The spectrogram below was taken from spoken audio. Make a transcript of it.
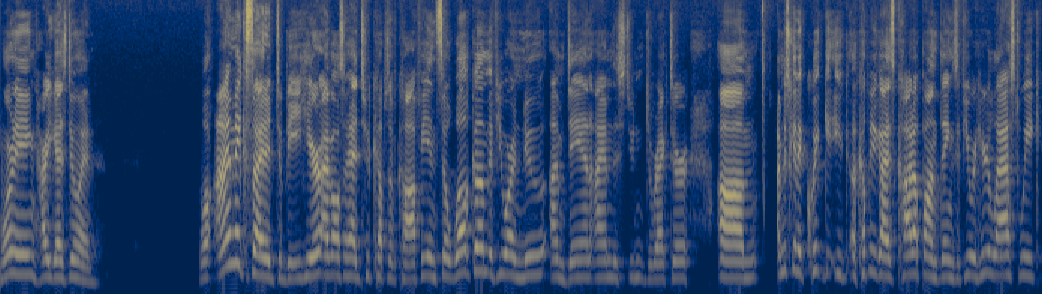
Morning. How are you guys doing? Well, I'm excited to be here. I've also had two cups of coffee. And so, welcome. If you are new, I'm Dan. I am the student director. Um, I'm just going to quick get you, a couple of you guys caught up on things. If you were here last week,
